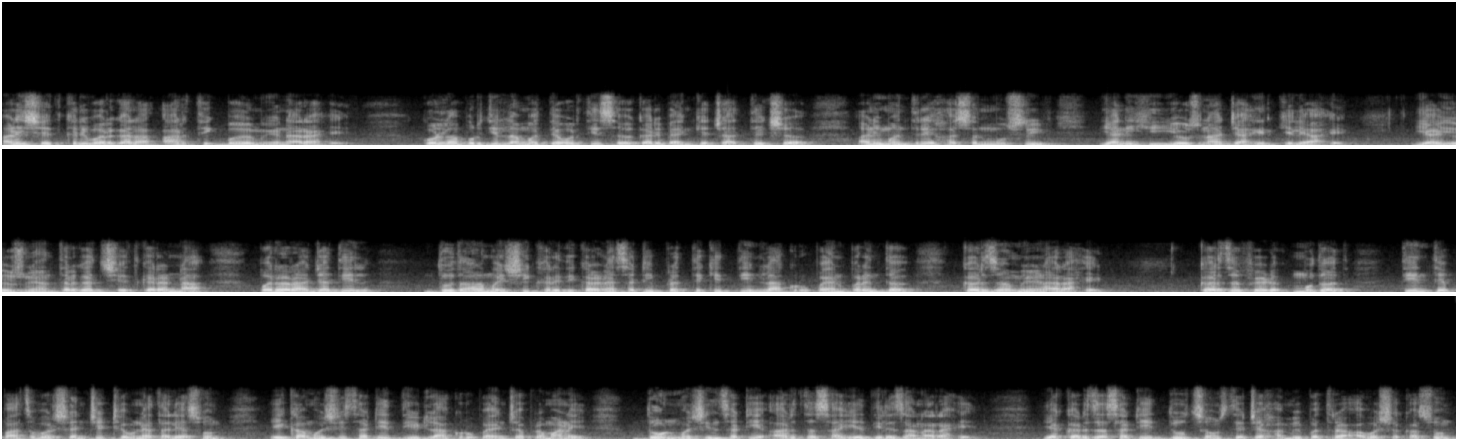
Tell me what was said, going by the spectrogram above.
आणि शेतकरी वर्गाला आर्थिक बळ मिळणार आहे. कोल्हापूर जिल्हा मध्यवर्ती सहकारी बँकेचे अध्यक्ष आणि मंत्री हसन मुश्रीफ यांनी ही योजना जाहीर केली आहे. या योजनेअंतर्गत शेतकऱ्यांना परराज्यातील दुधाळ म्हैशी खरेदी करण्यासाठी प्रत्येकी तीन लाख रुपयांपर्यंत कर्ज मिळणार आहे. कर्जफेड मुदत तीन ते पाच वर्षांची ठेवण्यात आली असून एका म्हशीसाठी दीड लाख रुपयांच्या प्रमाणे दोन म्हशींसाठी अर्थसहाय्य दिले जाणार आहे. या कर्जासाठी दूध संस्थेचे हमीपत्र आवश्यक असून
